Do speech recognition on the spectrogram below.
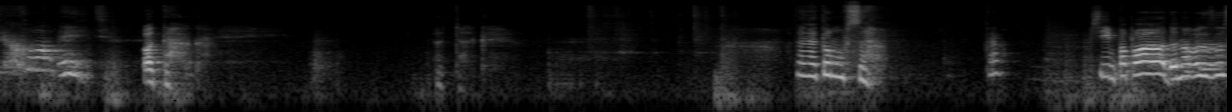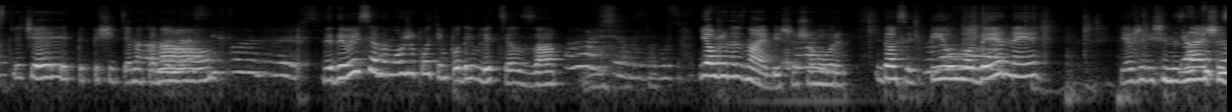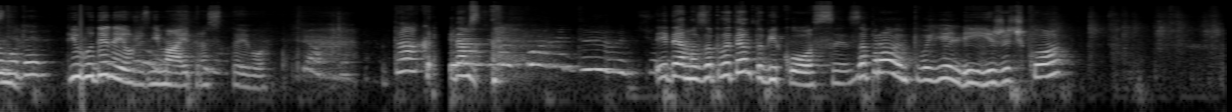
Підходить. Отак. Отак. Та на тому все. Так. Всім па-па, до нових зустрічей. Підпишіться на канал. не дивися, але може потім подивляться за. Я вже не знаю більше, що говорити. Досить півгодини. Я вже більше не знаю, що зні... Півгодини я вже знімаю транслюю. Так, ідемо. Йдемо, заплетемо тобі коси, заправимо твоє ліжечко.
